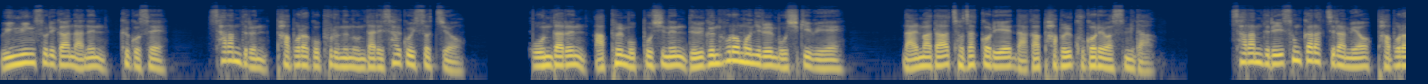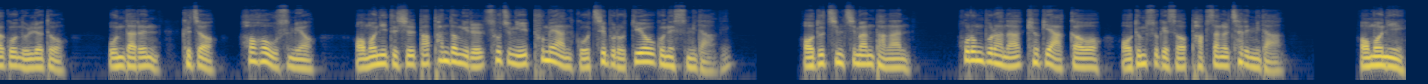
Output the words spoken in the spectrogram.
윙윙 소리가 나는 그곳에 사람들은 바보라고 부르는 온달이 살고 있었지요. 온달은 앞을 못 보시는 늙은 홀어머니를 모시기 위해 날마다 저작거리에 나가 밥을 구걸해 왔습니다. 사람들이 손가락질하며 바보라고 놀려도 온달은 그저 허허 웃으며 어머니 드실 밥 한 덩이를 소중히 품에 안고 집으로 뛰어오곤 했습니다. 어두침침한 방 안, 호롱불 하나 켜기 아까워 어둠 속에서 밥상을 차립니다. 어머니,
